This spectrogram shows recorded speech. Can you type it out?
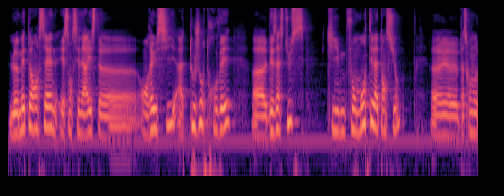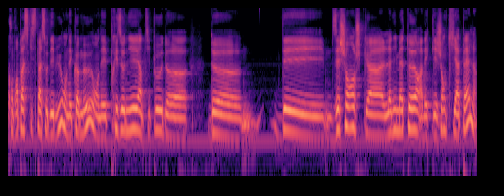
le metteur en scène et son scénariste ont réussi à toujours trouver des astuces qui font monter la tension. Euh, parce qu'on ne comprend pas ce qui se passe au début, on est comme eux, on est prisonnier un petit peu de, de, des échanges qu'a l'animateur avec les gens qui appellent,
